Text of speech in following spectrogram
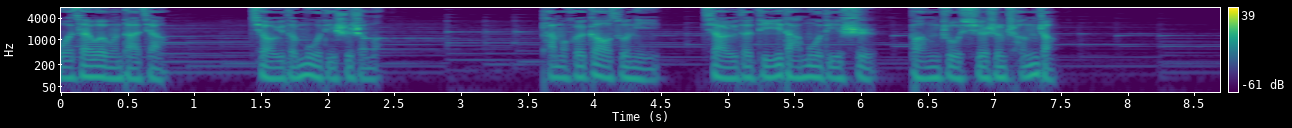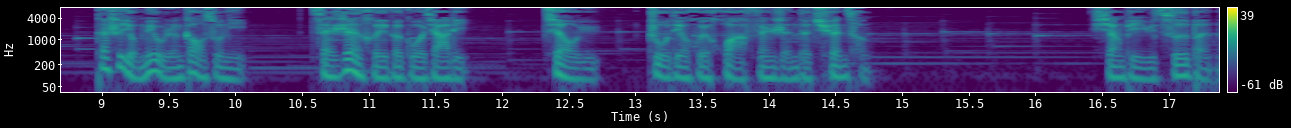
我再问问大家，教育的目的是什么？他们会告诉你。教育的第一大目的是帮助学生成长。但是有没有人告诉你，在任何一个国家里，教育注定会划分人的圈层？相比于资本，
